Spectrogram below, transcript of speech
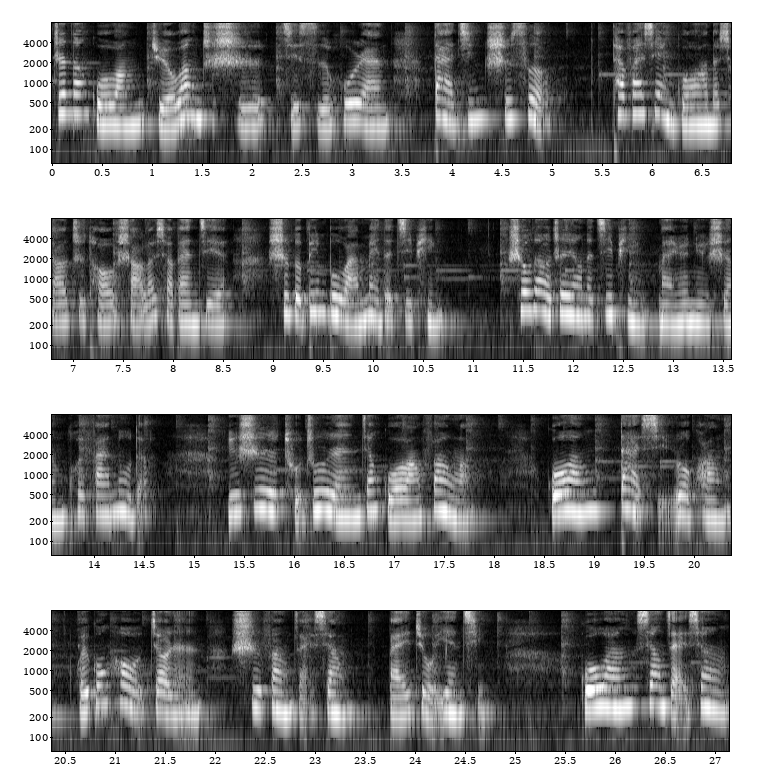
正当国王绝望之时，祭司忽然大惊失色。他发现国王的小指头少了小半截，是个并不完美的祭品。收到这样的祭品，满月女神会发怒的。于是土著人将国王放了。国王大喜若狂，回宫后叫人释放宰相，摆酒宴请。国王向宰相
